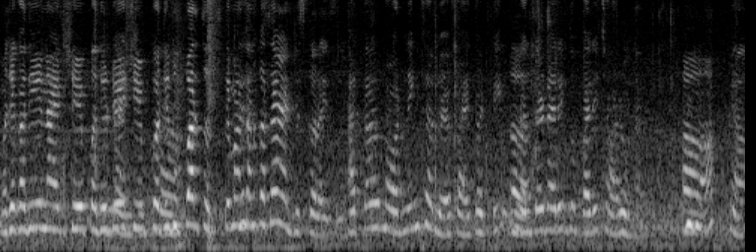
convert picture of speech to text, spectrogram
म्हणजे कधी नाईट शिफ्ट कधी डे शिफ्ट कधी हा. दुपारच ते माणसानं कसं ऍडजस्ट करायचं? आता मॉर्निंग चालू आहे फाय थर्टी. नंतर डायरेक्ट दुपारी चार होणार. हा. हा.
